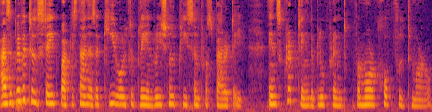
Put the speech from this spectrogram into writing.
As a pivotal state, Pakistan has a key role to play in regional peace and prosperity, in scripting the blueprint of a more hopeful tomorrow,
